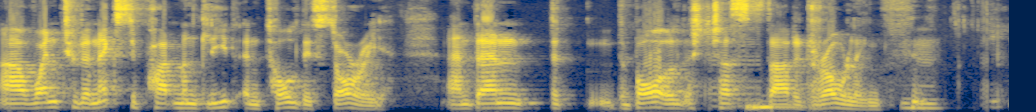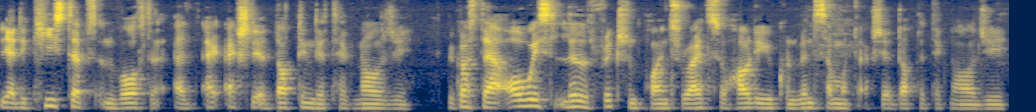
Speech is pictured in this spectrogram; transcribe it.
uh, went to the next department lead and told this story. And then the, the ball just started rolling. Mm-hmm. Yeah, the key steps involved in actually adopting the technology because there are always little friction points, right? So, how do you convince someone to actually adopt the technology?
